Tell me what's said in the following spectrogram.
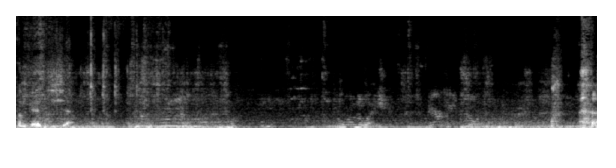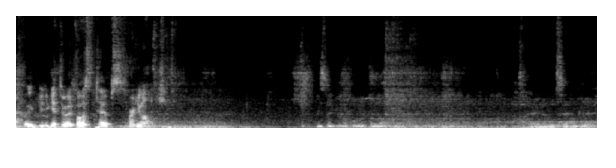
Some good shit. Go on the way. Barricade the door. Wait for you to get through it first. Tips. Pretty much. Is it gonna hold it for long? That don't sound good.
